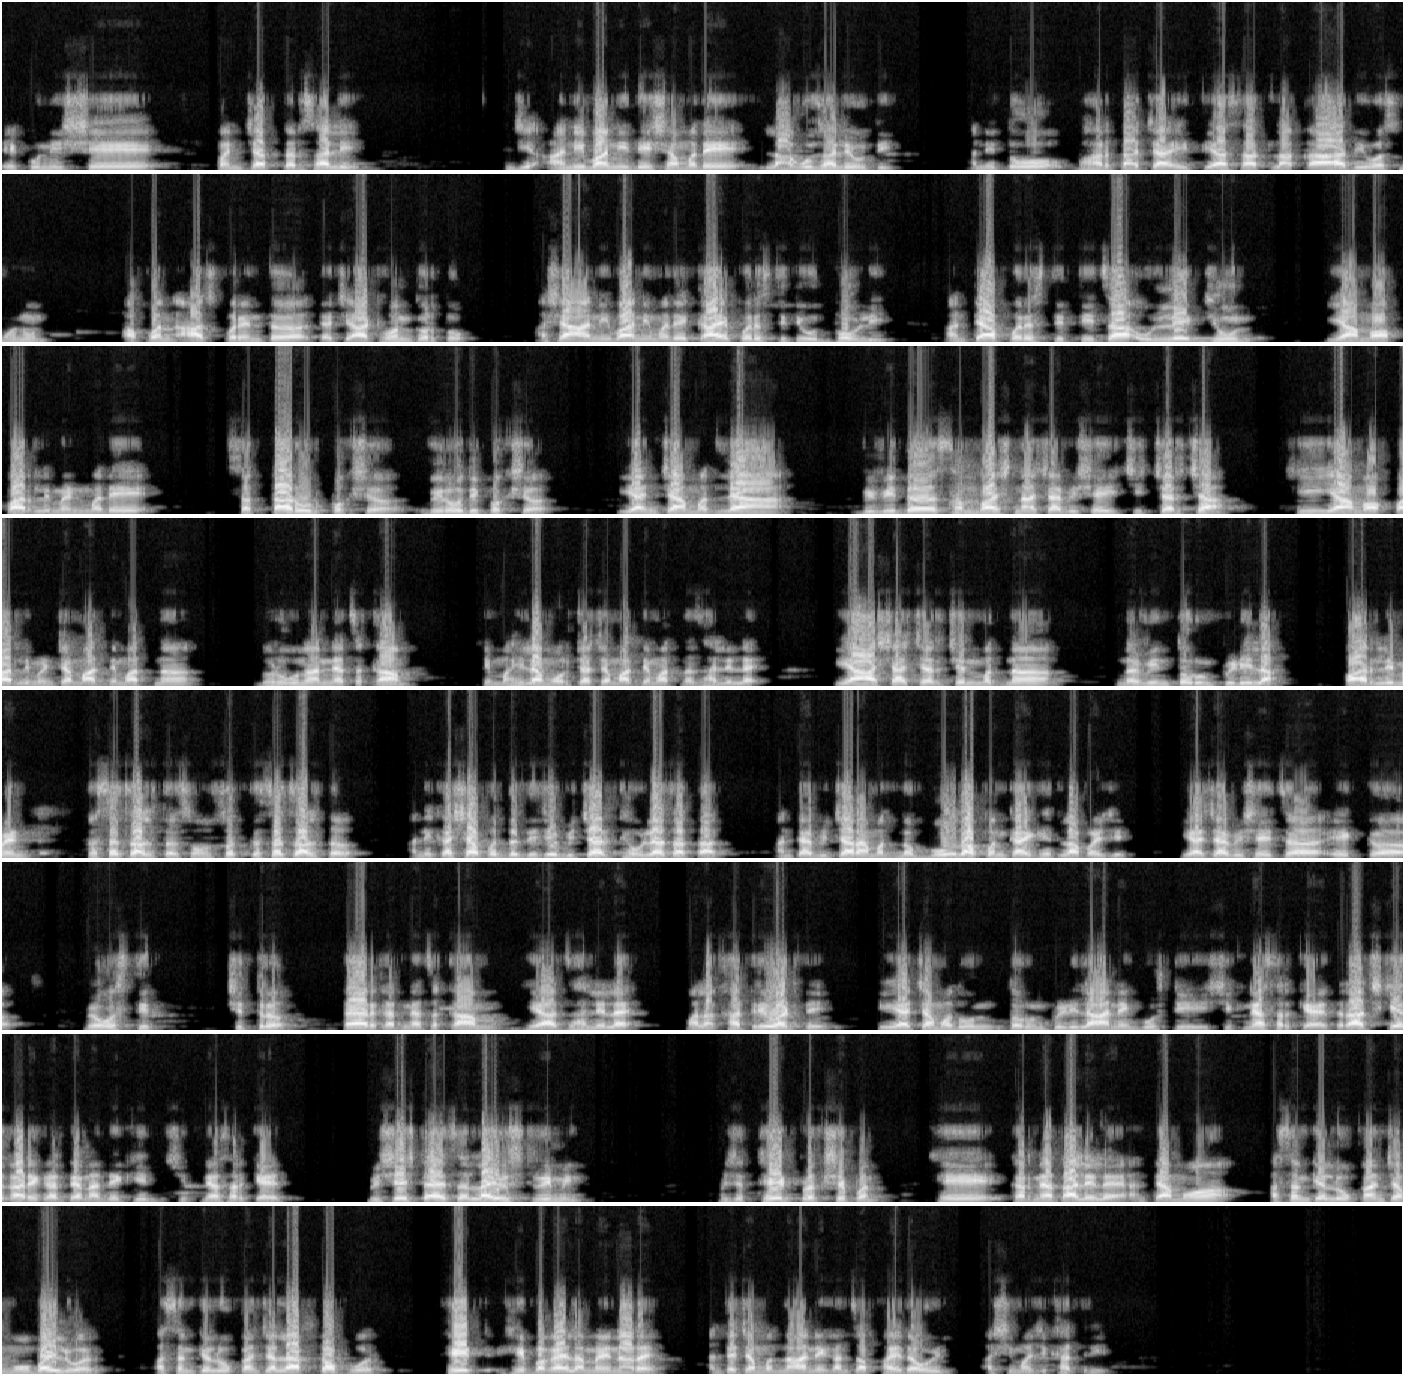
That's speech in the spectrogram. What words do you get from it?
एकोणीसशे पंच्याहत्तर साली जी आणीबाणी देशामध्ये लागू झाली होती. आणि तो भारताच्या इतिहासातला काळा दिवस म्हणून आपण आजपर्यंत त्याची आठवण करतो. अशा आणीबाणीमध्ये काय परिस्थिती उद्भवली? आणि त्या परिस्थितीचा उल्लेख घेऊन या मॉक पार्लमेंटमध्ये सत्तारूढ पक्ष विरोधी पक्ष यांच्यामधल्या विविध संभाषणाच्या विषयीची चर्चा ही या मॉक पार्लिमेंटच्या माध्यमातून घडवून आणण्याचं काम हे महिला मोर्चाच्या माध्यमातून झालेलं आहे. या अशा चर्चेमधनं नवीन तरुण पिढीला पार्लिमेंट कसं चालतं संसद कसं चालतं आणि कशा पद्धतीचे विचार ठेवल्या जातात आणि त्या विचारामधनं बोध आपण काय घेतला पाहिजे याच्या विषयीचं एक व्यवस्थित चित्र तयार करण्याचं काम हे आज झालेलं आहे. मला खात्री वाटते की याच्यामधून तरुण पिढीला अनेक गोष्टी शिकण्यासारख्या आहेत. राजकीय कार्यकर्त्यांना देखील शिकण्यासारख्या आहेत. विशेषतः याचं लाईव्ह स्ट्रीमिंग म्हणजे थेट प्रक्षेपण हे करण्यात आलेलं आहे. आणि त्यामुळं असंख्य लोकांच्या मोबाईलवर असंख्य लोकांच्या लॅपटॉपवर थेट हे बघायला मिळणार आहे. आणि त्याच्यामधनं अनेकांचा फायदा होईल अशी माझी खात्री आहे.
